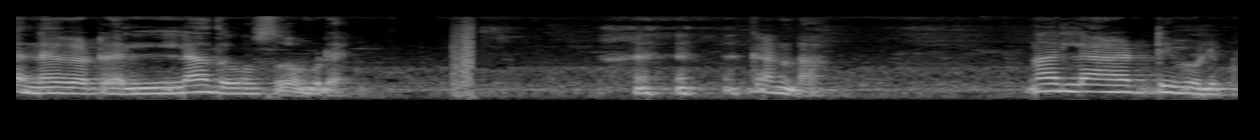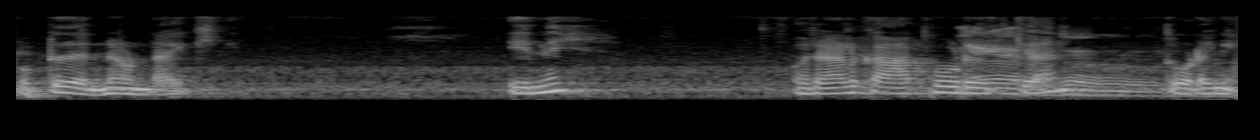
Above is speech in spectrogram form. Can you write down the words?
തന്നെ കേട്ടോ എല്ലാ ദിവസവും ഇവിടെ. കണ്ട? നല്ല അടിപൊളി പൊട്ട് തന്നെ ഉണ്ടാക്കി. ഇനി ഒരാൾ കാപ്പി കുടിക്കാൻ തുടങ്ങി.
